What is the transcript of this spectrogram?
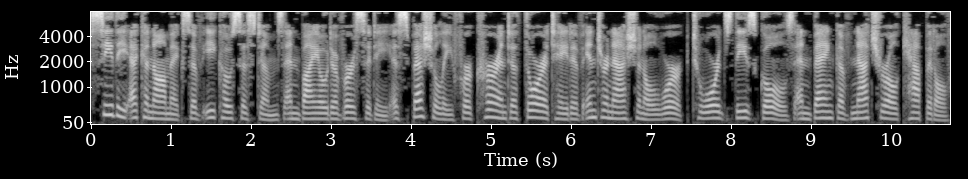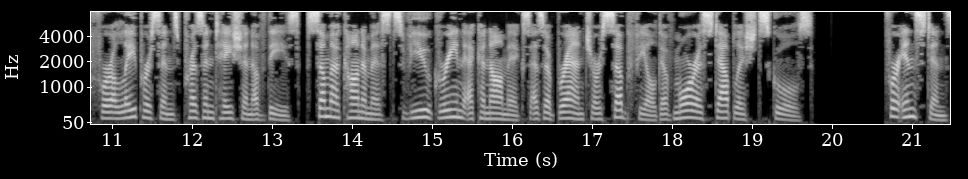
See the economics of ecosystems and biodiversity especially for current authoritative international work towards these goals and Bank of Natural Capital for a layperson's presentation of these. Some economists view green economics as a branch or subfield of more established schools. For instance,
